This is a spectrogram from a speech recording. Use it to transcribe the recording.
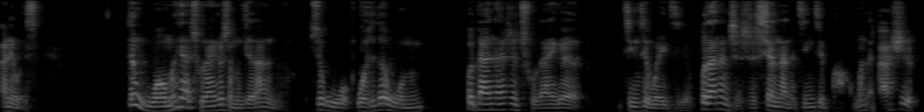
Anyways，但我们现在处在一个什么阶段呢？就我我觉得我们不单单是处在一个经济危机，不单单只是现在的经济不好，我们而是。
